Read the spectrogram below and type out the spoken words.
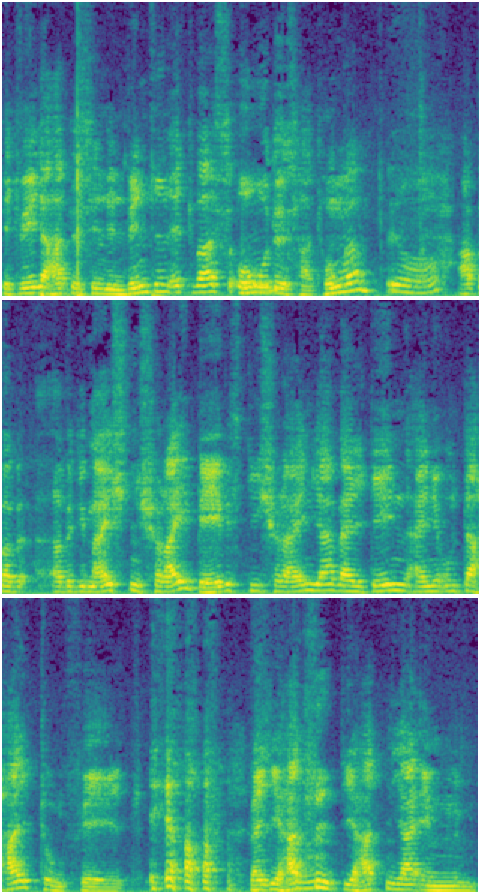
Entweder hat es in den Windeln etwas oder es hat Hunger. Ja. Aber, aber die meisten Schreibabys, die schreien ja, weil denen eine Unterhaltung fehlt. Ja. Weil die hatten, die hatten ja im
